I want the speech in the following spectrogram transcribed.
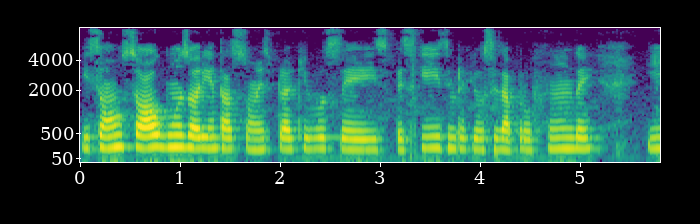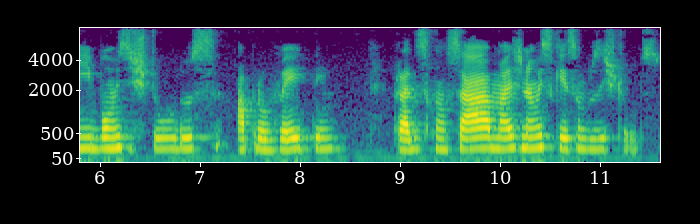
e são só algumas orientações para que vocês pesquisem, para que vocês aprofundem e bons estudos, aproveitem para descansar, mas não esqueçam dos estudos.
